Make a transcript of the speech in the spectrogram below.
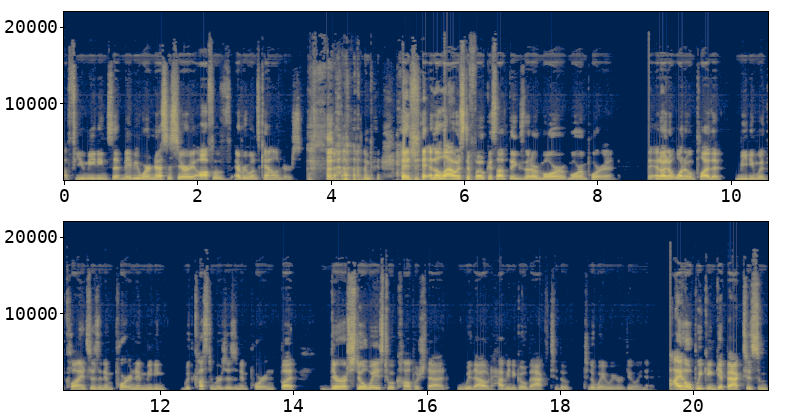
a, few meetings that maybe weren't necessary off of everyone's calendars um, and, and allow us to focus on things that are more more important. And I don't want to imply that meeting with clients isn't important and meeting with customers isn't important, but there are still ways to accomplish that without having to go back to the to the way we were doing it. I hope we can get back to some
